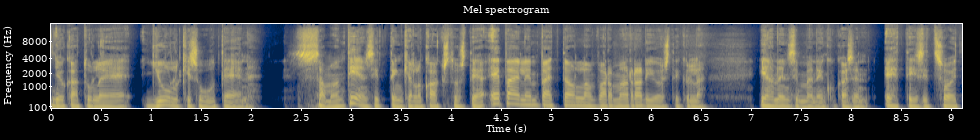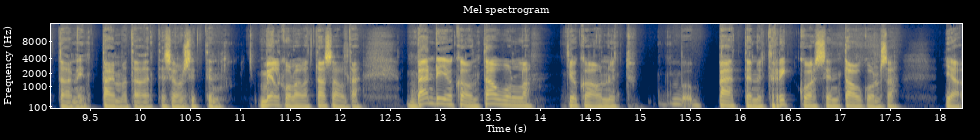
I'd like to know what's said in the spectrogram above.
joka tulee julkisuuteen saman tien sitten kello 12. Ja epäilenpä, että ollaan varmaan radioista kyllä ihan ensimmäinen, kuka sen ehtii sitten soittaa, niin taimataan, että se on sitten melko lailla tasalta. Bändi, joka on tauolla, joka on nyt päättänyt rikkoa sen taukonsa ja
